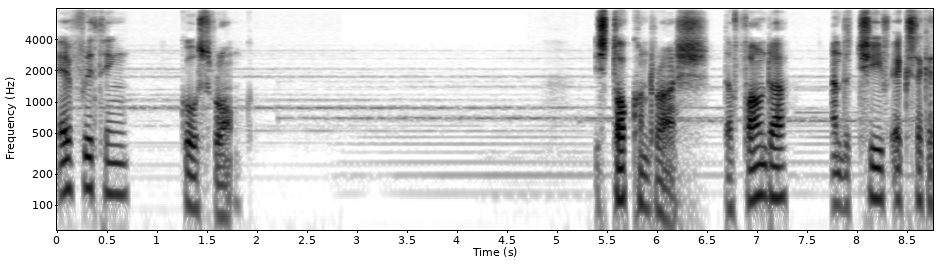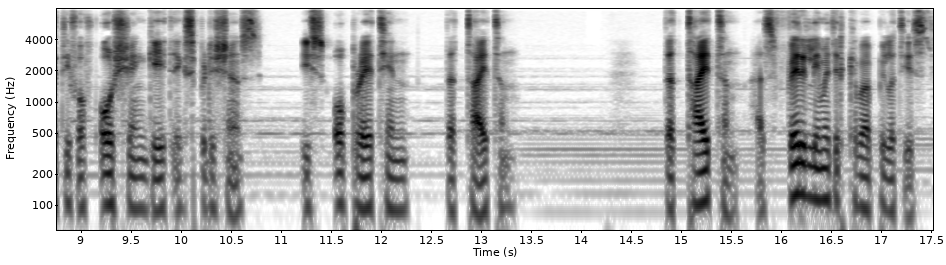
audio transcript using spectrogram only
everything goes wrong. Stockton Rush, the founder and the chief executive of OceanGate Expeditions, is operating the Titan. The Titan has very limited capabilities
